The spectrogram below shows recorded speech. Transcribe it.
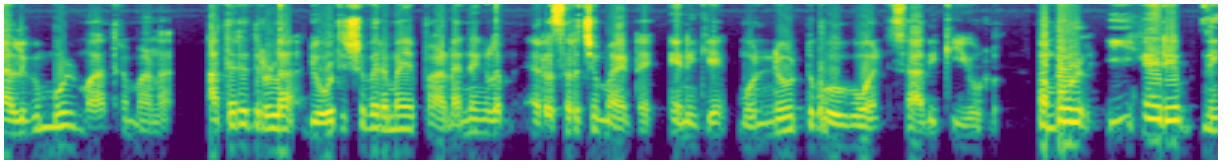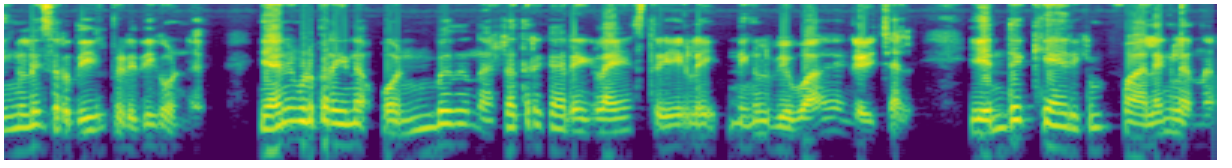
നൽകുമ്പോൾ മാത്രമാണ് അത്തരത്തിലുള്ള ജ്യോതിഷപരമായ പഠനങ്ങളും റിസർച്ചുമായിട്ട് എനിക്ക് മുന്നോട്ട് പോകുവാൻ സാധിക്കുകയുള്ളൂ. അപ്പോൾ ഈ കാര്യം നിങ്ങളുടെ ശ്രദ്ധയിൽപ്പെടുത്തിക്കൊണ്ട് ഞാനിവിടെ പറയുന്ന ഒൻപത് നക്ഷത്രക്കാരികളായ സ്ത്രീകളെ നിങ്ങൾ വിവാഹം കഴിച്ചാൽ എന്തൊക്കെയായിരിക്കും ഫലങ്ങളെന്ന്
